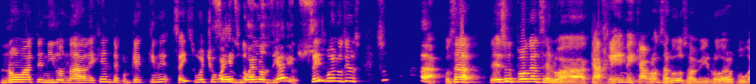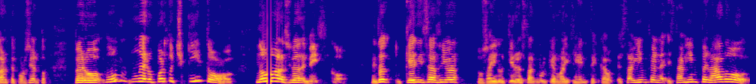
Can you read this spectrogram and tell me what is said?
no ha tenido nada de gente, porque tiene seis u ocho vuelos, Seis ¿no? vuelos diarios. Seis vuelos diarios. Es una mamada. O sea, eso pónganselo a KGM, cabrón. Saludos a mi Rodolfo Ugarte, por cierto. Pero un, un aeropuerto chiquito, no a la Ciudad de México. Entonces, ¿qué dice la señora? Pues ahí no quiero estar porque no hay gente, cabrón. Está bien, está bien pelado.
